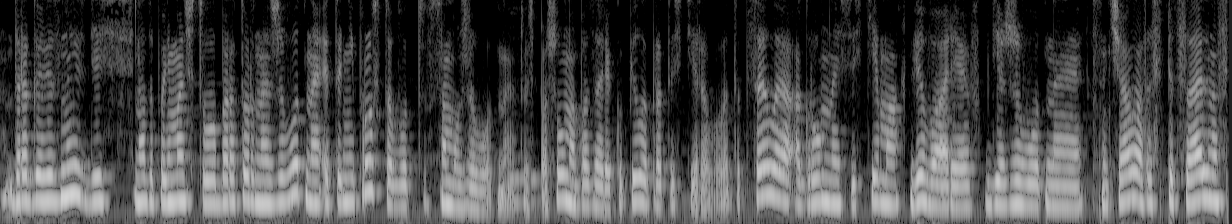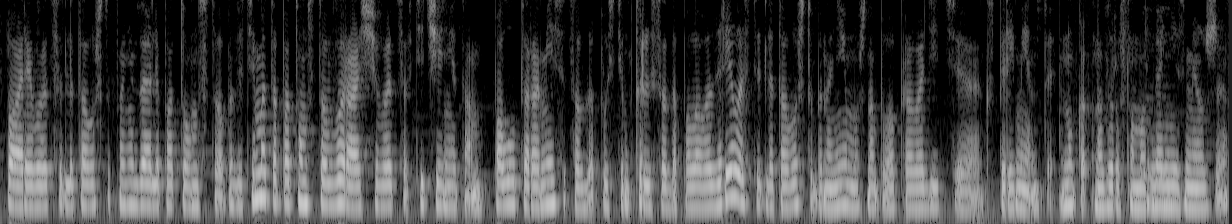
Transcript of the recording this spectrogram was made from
дороговизны здесь надо понимать, что лабораторное животное – это не просто вот само животное. То есть пошел на базаре, купил и протестировал. Это целая огромная система вивариев, где животные сначала специально спариваются для того, чтобы они дали потомство. Затем это потомство выращивается в течение там, полутора месяцев, допустим, крыса до половозрелости, для того, чтобы на ней можно было проводить э, эксперименты. Ну, как на взрослом организме уже.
